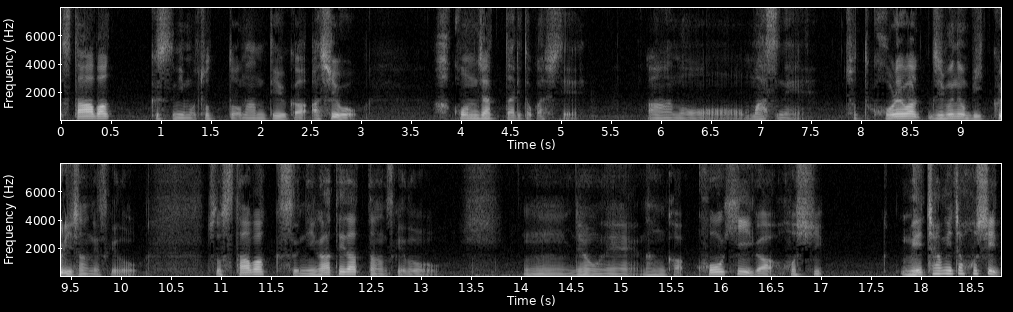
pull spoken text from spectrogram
スターバックスにもちょっとなんていうか足を運んじゃったりとかして、あの、ますね。ちょっとこれは自分でもびっくりしたんですけど、ちょっとスターバックス苦手だったんですけど、うん、でもね、なんかコーヒーが欲しい、めちゃめちゃ欲しいっ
